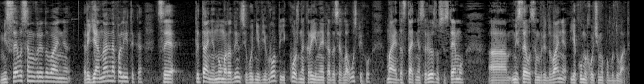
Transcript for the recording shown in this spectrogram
місцеве самоврядування, регіональна політика це питання номер один сьогодні в Європі, і кожна країна, яка досягла успіху, має достатньо серйозну систему місцевого самоврядування, яку ми хочемо побудувати.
